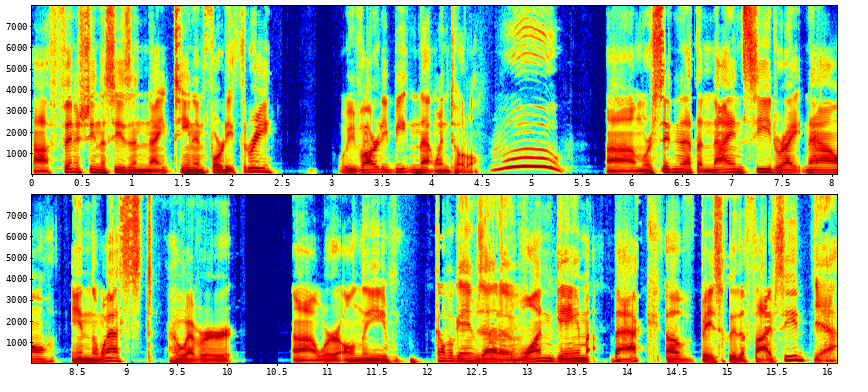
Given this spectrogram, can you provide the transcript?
uh, finishing the season 19 and 43, we've already beaten that win total. woo. Um, we're sitting at the nine seed right now in the West. However, uh, we're only couple games out of one game back of basically the five seed. yeah.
